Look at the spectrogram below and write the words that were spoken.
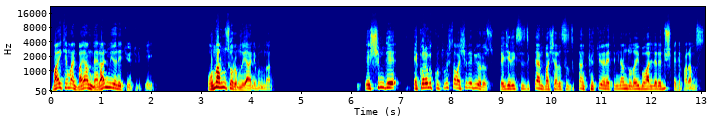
Bay Kemal, Bayan Meral mi yönetiyor Türkiye'yi? Onlar mı sorumlu yani bundan? E şimdi ekonomik kurtuluş savaşı veriyoruz. Beceriksizlikten, başarısızlıktan, kötü yönetimden dolayı bu hallere düşmedi paramız.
